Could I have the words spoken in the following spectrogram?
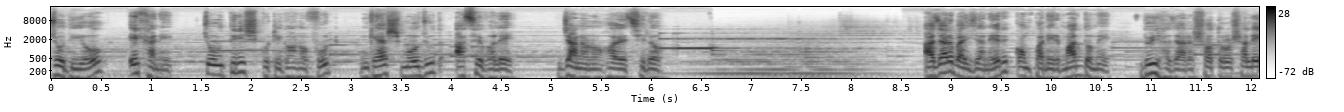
যদিও এখানে চৌত্রিশ কোটি ঘনফুট গ্যাস মজুদ আছে বলে জানানো হয়েছিল। আজারবাইজানের কোম্পানির মাধ্যমে দুই হাজার সতেরো সালে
